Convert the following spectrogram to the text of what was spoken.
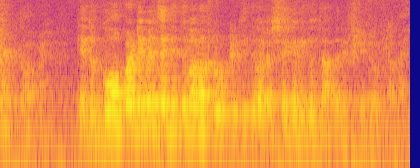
থাকতে হবে। কিন্তু কোঅপারেটিভের যে নীতিমালা ব্রুকরি নীতিমালা, সেখানে কিন্তু আপনার ফ্রিডমটা নাই।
